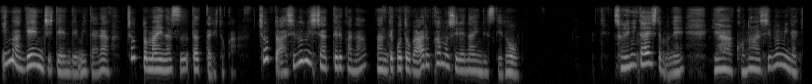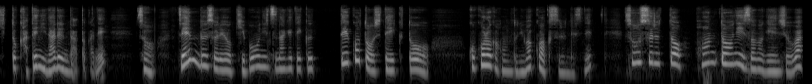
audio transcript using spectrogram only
今現時点で見たら、ちょっとマイナスだったりとか、ちょっと足踏みしちゃってるかななんてことがあるかもしれないんですけど、それに対してもね、いやこの足踏みがきっと糧になるんだとかね、そう、全部それを希望につなげていくっていうことをしていくと心が本当にワクワクするんですね。そうすると本当にその現象は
